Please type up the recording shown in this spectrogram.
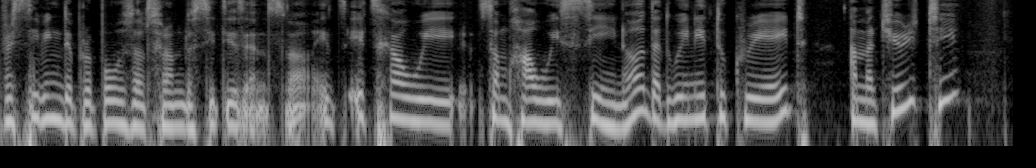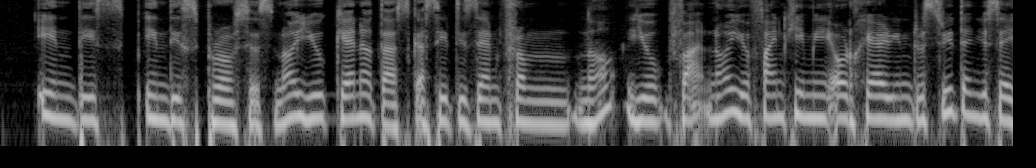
receiving the proposals from the citizens. No? It's, it's how we, somehow we see, no? That we need to create a maturity in this in this process no you cannot ask a citizen from no you find no you find him or her in the street and you say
